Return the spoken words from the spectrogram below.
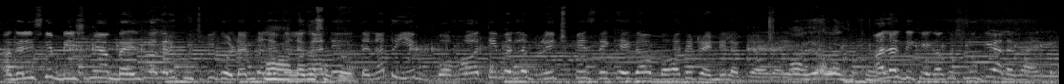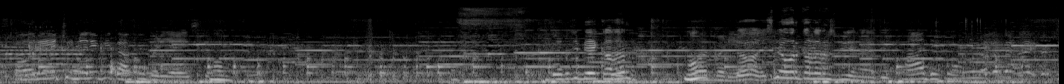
अगर इसके बीच में आप बेल्ट वगैरह कुछ भी गोल्डन कलर हाँ, का लगाते होते ना तो ये बहुत ही मतलब रिच पीस दिखेगा बहुत ही ट्रेंडी लग जाएगा ये। हाँ, ये अलग दिख अलग दिखेगा कुछ लुक ही अलग आएगा इसका और ये चुनरी भी काफ़ी बढ़िया है इसकी। हाँ। बे कलर बहुत बढ़िया। इसमें और कलर्स भी हैं हाँ देखिए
